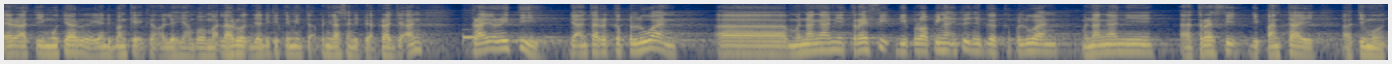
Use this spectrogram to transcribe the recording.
LRT Mutiara yang dibangkitkan oleh Yang Berhormat Larut. Jadi kita minta penjelasan di pihak kerajaan. Prioriti di antara keperluan uh, menangani trafik di Pulau Pinang itu juga keperluan menangani uh, trafik di pantai uh, timur.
